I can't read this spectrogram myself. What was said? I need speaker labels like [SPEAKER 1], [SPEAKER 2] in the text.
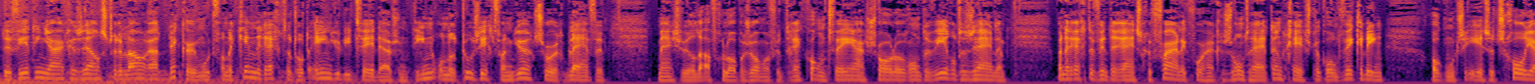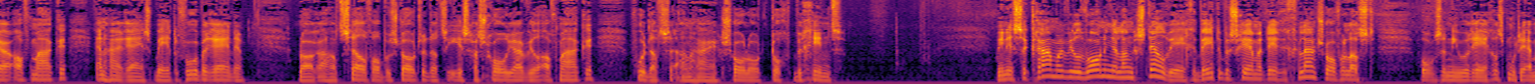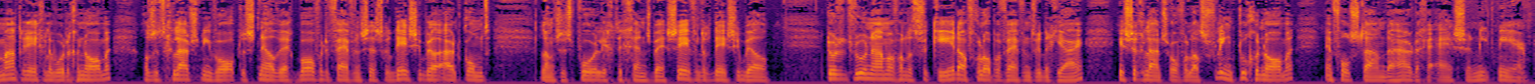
[SPEAKER 1] De 14-jarige zeilster Laura Dekker moet van de kinderrechten tot 1 juli 2010 onder toezicht van jeugdzorg blijven. Het meisje wilde afgelopen zomer vertrekken om twee jaar solo rond de wereld te zeilen. Maar de rechter vindt de reis gevaarlijk voor haar gezondheid en geestelijke ontwikkeling. Ook moet ze eerst het schooljaar afmaken en haar reis beter voorbereiden. Laura had zelf al besloten dat ze eerst haar schooljaar wil afmaken voordat ze aan haar solo-tocht begint. Minister Kramer wil woningen langs snelwegen beter beschermen tegen geluidsoverlast. Volgens de nieuwe regels moeten er maatregelen worden genomen als het geluidsniveau op de snelweg boven de 65 decibel uitkomt. Langs het spoor ligt de grens bij 70 decibel. Door de toename van het verkeer de afgelopen 25 jaar is de geluidsoverlast flink toegenomen en volstaan de huidige eisen niet meer.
